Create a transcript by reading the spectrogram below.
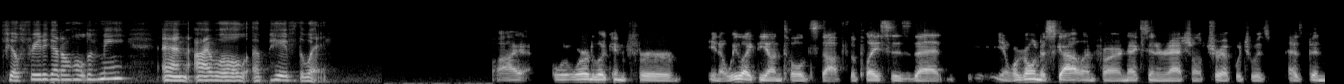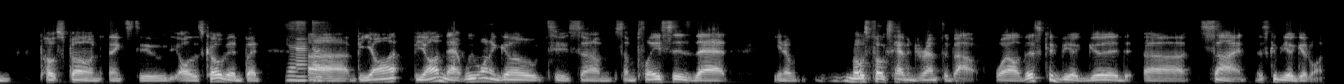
feel free to get a hold of me and i will uh, pave the way. I we're looking for you know we like the untold stuff the places that you know we're going to scotland for our next international trip which was has been postponed thanks to all this covid but yeah. Uh, beyond beyond that, we want to go to some some places that you know most folks haven't dreamt about. Well, this could be a good uh, sign. This could be a good one.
